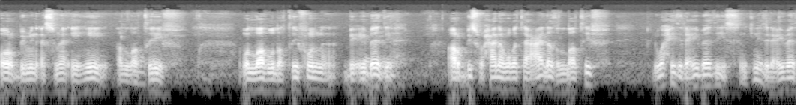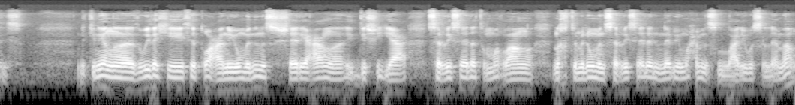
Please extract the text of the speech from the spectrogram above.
وربي من أسمائه اللطيف. والله لطيف بعباده. ربي سبحانه وتعالى ذو اللطيف الوحيد العباديس. يمكن ذي العباديس. لكن ذوي ذاك ثيطوع عن يوم نس الشريعة يدي شيع سر رسالة مرة. نختم له من سر رسالة النبي محمد صلى الله عليه وسلم.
